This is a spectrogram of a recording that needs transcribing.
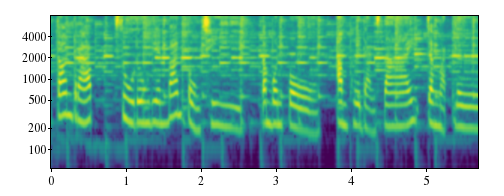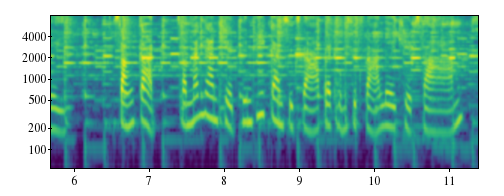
ีต้อนรับสู่โรงเรียนบ้านโป่งชี ตำบลโป่ง อำเภอด่านซ้าย จังหวัดเลย สังกัด สำนักงานเขตพื้นที่การศึกษาประถมศึกษาเลยเขต 3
